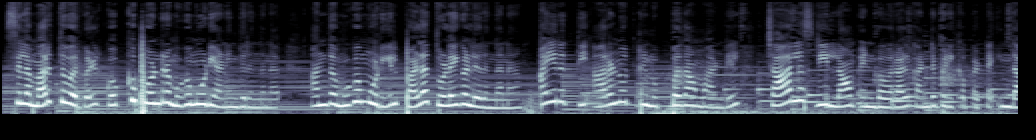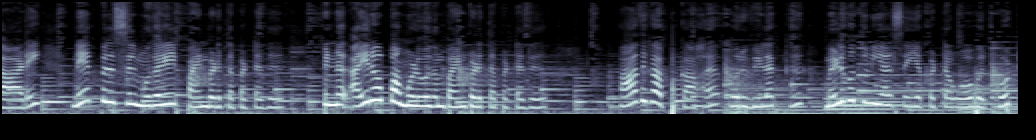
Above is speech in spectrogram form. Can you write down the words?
சில மருத்துவர்கள் கொக்கு போன்ற முகமூடி அணிந்திருந்தனர். அந்த முகமூடியில் பல துளைகள் இருந்தன. ஆயிரத்தி அறுநூற்றி முப்பதாம் ஆண்டில் சார்லஸ் டி லாம் என்பவரால் கண்டுபிடிக்கப்பட்ட இந்த ஆடை நேப்பிள்ஸில் முதலில் பயன்படுத்தப்பட்டது. பின்னர் ஐரோப்பா முழுவதும் பயன்படுத்தப்பட்டது. பாதுகாப்புக்காக ஒரு விளக்கு மெழுகு துணியால் செய்யப்பட்ட ஓவர் கோட்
